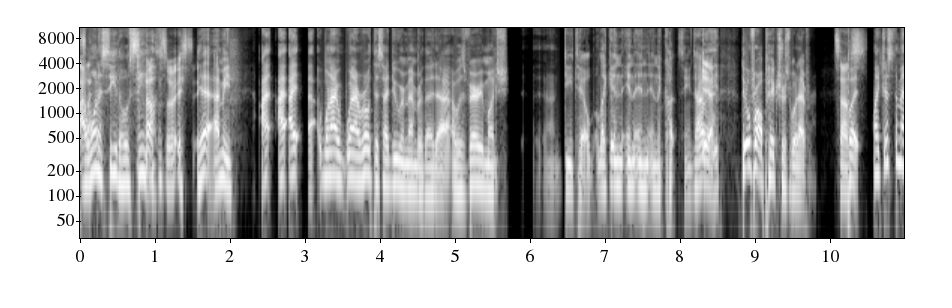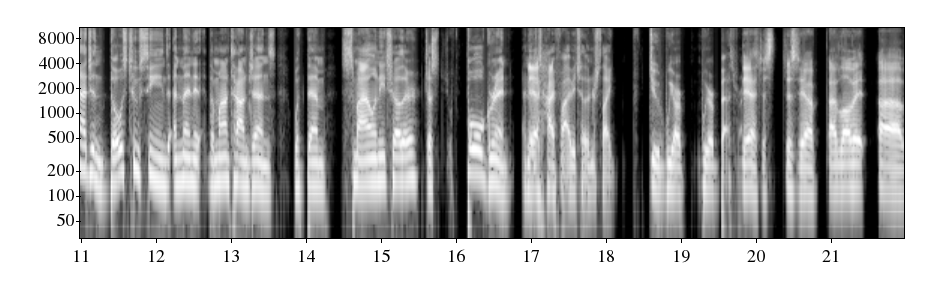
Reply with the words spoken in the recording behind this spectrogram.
I want to see those scenes. Yeah, I mean, I, I, I, when I when I wrote this, I do remember that uh, I was very much uh, detailed, like in in in, in the cut scenes. I, Yeah. The overall picture is whatever. Sounds But like, just imagine those two scenes, and then it, the montage ends with them smiling at each other, just full grin, and they Yeah. just high five each other, and just like, dude, we are we are best friends. yeah, just just yeah, I love it. Uh,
